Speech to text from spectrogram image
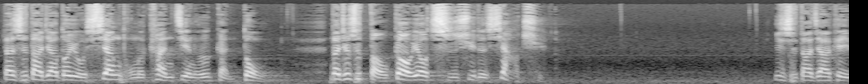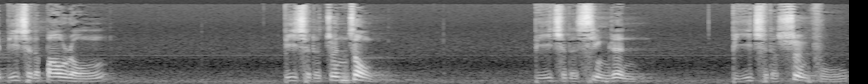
但是大家都有相同的看见和感动，那就是祷告要持续的下去。因此，大家可以彼此的包容、彼此的尊重、彼此的信任、彼此的顺服，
